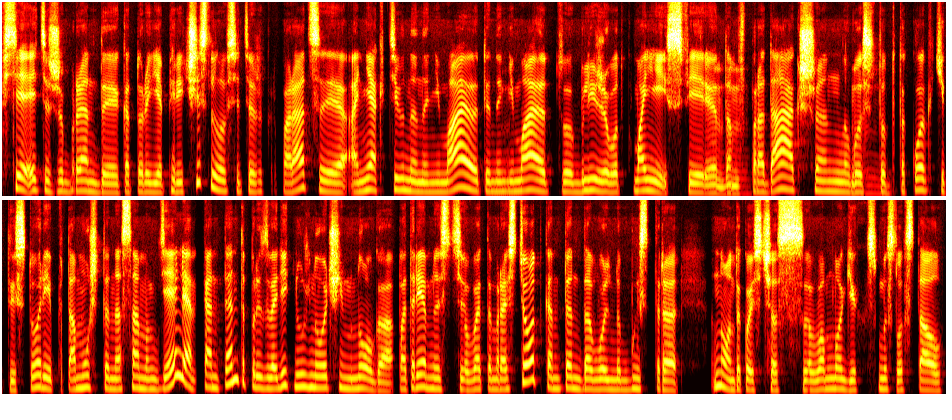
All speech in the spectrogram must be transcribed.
все эти же бренды, которые я перечислила, все те же корпорации, они активно нанимают и нанимают ближе вот к моей сфере, mm-hmm. там, в продакшн, mm-hmm. вот что-то такое, какие-то истории, потому что на самом деле контента производить нужно очень много. Потребность в этом растет, контент довольно быстро, ну, он такой сейчас во многих смыслах стал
